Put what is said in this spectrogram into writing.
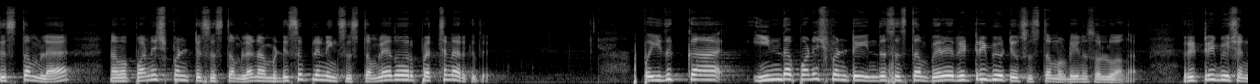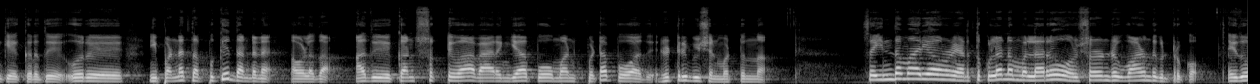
சிஸ்டமில் நம்ம பனிஷ்மெண்ட் சிஸ்டமில் நம்ம டிசிப்ளினிங் சிஸ்டமில் ஏதோ ஒரு பிரச்சனை இருக்குது. அப்போ இதுக்கா இந்த பனிஷ்மெண்ட்டு இந்த சிஸ்டம் பேர் ரிட்ரிபியூட்டிவ் சிஸ்டம் அப்படின்னு சொல்லுவாங்க. ரிட்ரிபியூஷன் கேட்குறது ஒரு நீ பண்ண தப்புக்கு தண்டனை அவ்வளோதான் அது கன்ஸ்ட்ரக்டிவாக வேற எங்கேயா போகுமான்னு கேட்டால் போகாது. ரிட்ரிபியூஷன் மட்டும்தான். ஸோ இந்த மாதிரி அவனோட இடத்துக்குள்ளே நம்ம எல்லாரும் சுழன்று வாழ்ந்துக்கிட்டு இருக்கோம். ஏதோ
